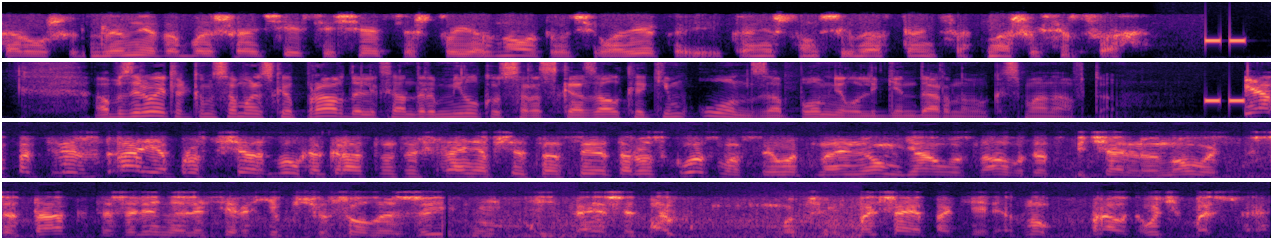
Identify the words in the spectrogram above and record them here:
хорошие. Для меня это большая честь и счастье, что я знал этого человека. И, конечно, он всегда останется в наших сердцах. Обозреватель «Комсомольской правды» Александр Милкус рассказал, каким он запомнил легендарного космонавта. Я подтверждаю, я просто сейчас был как раз на заседании общественного совета Роскосмос, и вот на нем я узнал вот эту печальную новость. Все так, к сожалению, Алексей Архипович ушел из жизни, и, конечно, это в общем, большая потеря. Ну, правда, очень большая.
